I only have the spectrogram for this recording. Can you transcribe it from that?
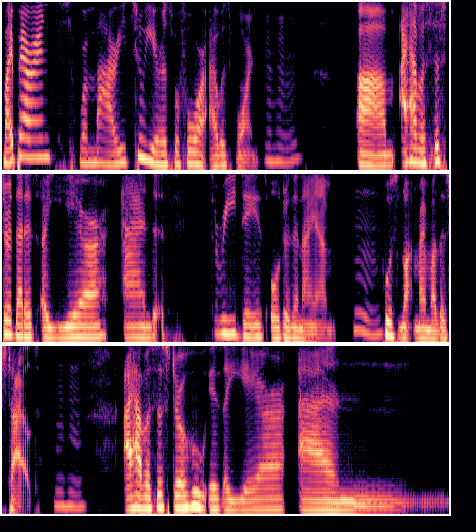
my parents were married two years before I was born. mm-hmm. Um, I have a sister that is a year and th- three days older than I am, Hmm. who's not my mother's child. Mm-hmm. I have a sister who is a year and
